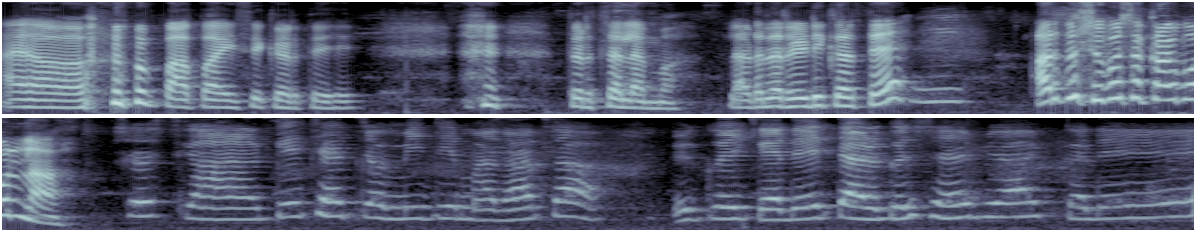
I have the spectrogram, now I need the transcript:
आ, पापा ऐसे करते हैं. तर चला मग लाडूला रेडी करते. अरे तू शुभ सकाळ बोल ना. संस्कार के के मारा था कोई करे तरक से प्यार करे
